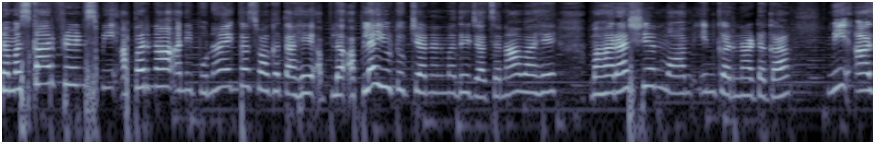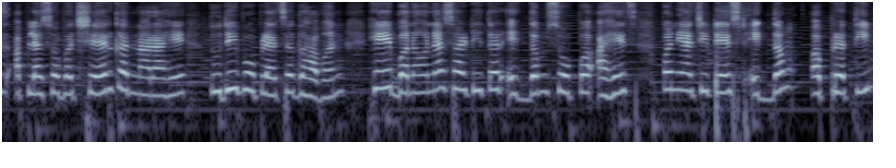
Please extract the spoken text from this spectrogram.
नमस्कार फ्रेंड्स मी अपर्णा आणि पुन्हा एकदा स्वागत आहे आपलं आपल्या यूट्यूब चॅनलमध्ये ज्याचं नाव आहे महाराष्ट्रीयन मॉम इन कर्नाटका. मी आज आपल्यासोबत शेअर करणार आहे दुधी भोपळ्याचं घावन. हे बनवण्यासाठी तर एकदम सोपं आहेच पण याची टेस्ट एकदम अप्रतिम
